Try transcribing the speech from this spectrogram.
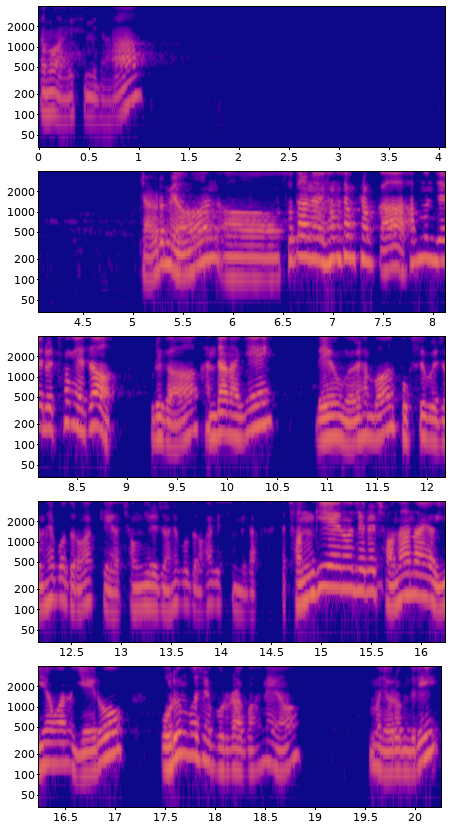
넘어가겠습니다. 자, 그러면 어, 소단은 형성평가 한 문제를 통해서 우리가 간단하게 내용을 한번 복습을 좀 해보도록 할게요. 정리를 좀 해보도록 하겠습니다. 전기 에너지를 전환하여 이용하는 예로 옳은 것을 고르라고 하네요. 한번 여러분들이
